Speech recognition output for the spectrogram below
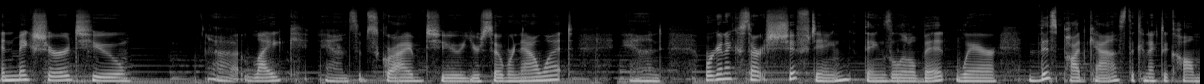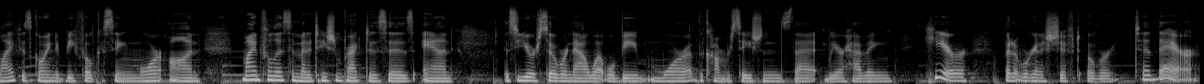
And make sure to uh, like and subscribe to You're Sober Now What. And we're going to start shifting things a little bit where this podcast, The Connected Calm Life, is going to be focusing more on mindfulness and meditation practices. And this You're Sober Now What will be more of the conversations that we are having here, but we're going to shift over to there.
